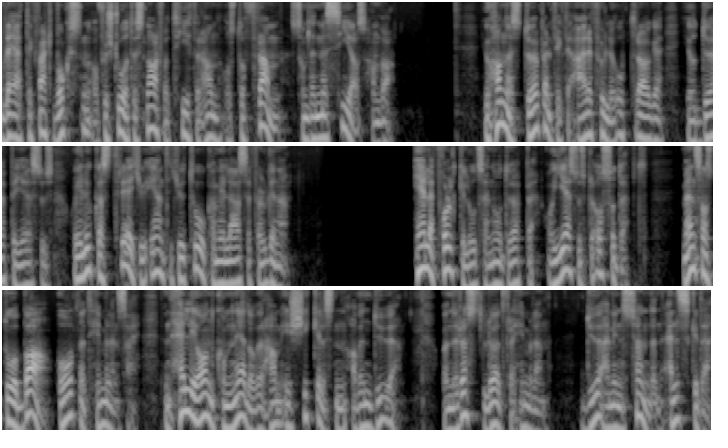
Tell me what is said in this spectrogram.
Han ble etter hvert voksen og forsto at det snart var tid for han å stå fram som den Messias han var. Johannes døperen fikk det ærefulle oppdraget i å døpe Jesus, og i Lukas 3, 21–22 kan vi lese følgende. Hele folket lot seg nå døpe, og Jesus ble også døpt. Mens han sto og ba, åpnet himmelen seg. Den hellige ånd kom ned over ham i skikkelsen av en due, og en røst lød fra himmelen. Du er min sønn, den elskede,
